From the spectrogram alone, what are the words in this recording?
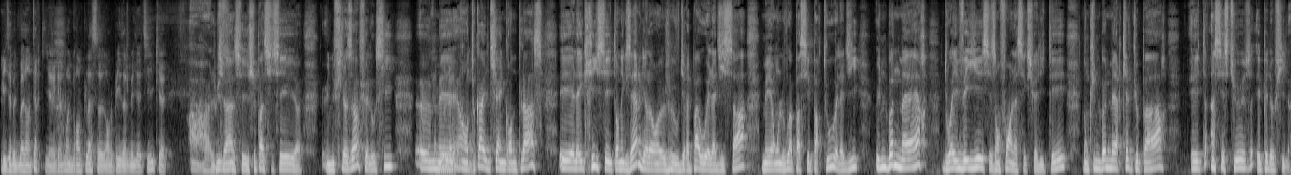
Elisabeth Badinter, qui a également une grande place euh, dans le paysage médiatique ah, elle tient, je ne sais pas si c'est euh, une philosophe, elle aussi, mais en tout cas, elle tient une grande place. Et elle a écrit, c'est en exergue, alors je ne vous dirai pas où elle a dit ça, mais on le voit passer partout. Elle a dit, une bonne mère doit éveiller ses enfants à la sexualité. Donc une bonne mère, quelque part, est incestueuse et pédophile.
